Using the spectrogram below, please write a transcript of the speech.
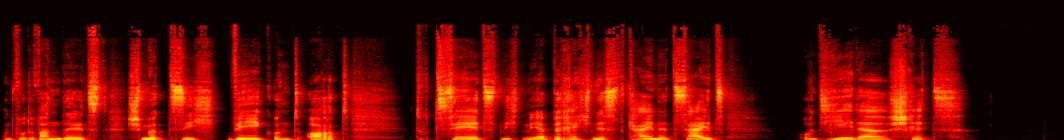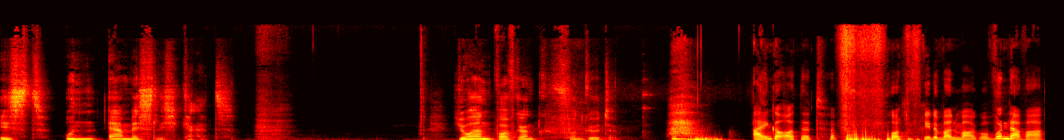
Und wo du wandelst, schmückt sich Weg und Ort, du zählst nicht mehr, berechnest keine Zeit, und jeder Schritt ist Unermesslichkeit. Johann Wolfgang von Goethe. Eingeordnet von Friedemann Margot. Wunderbar.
